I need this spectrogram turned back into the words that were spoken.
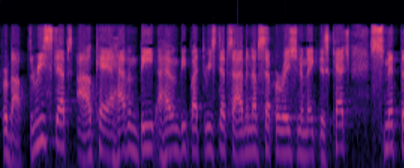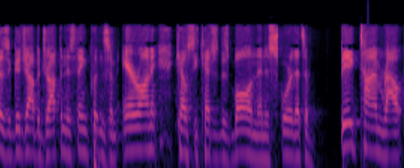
for about three steps. Ah, okay, I haven't beat. I haven't beat by three steps. I have enough separation to make this catch. Smith does a good job of dropping this thing, putting some air on it. Kelce catches this ball and then a score. That's a big time route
